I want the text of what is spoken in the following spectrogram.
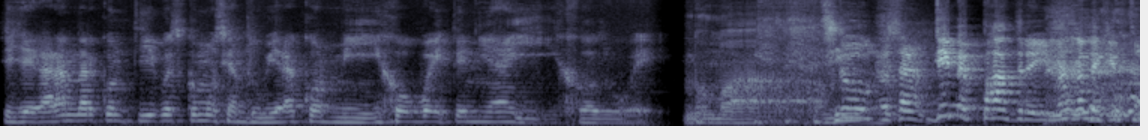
si llegara a andar contigo es como si anduviera con mi hijo, güey, tenía hijos, güey. No mames. Sí, Tú, o sea, Dime padre y más grande que tú.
